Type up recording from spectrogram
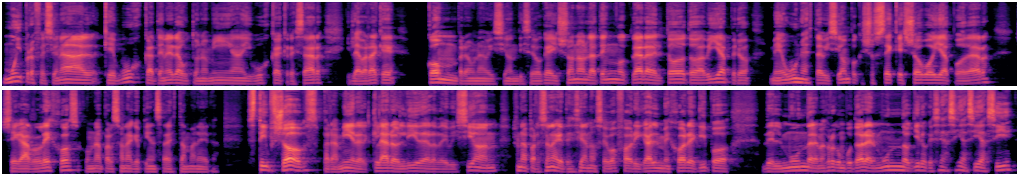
muy profesional, que busca tener autonomía y busca crecer. Y la verdad que compra una visión, dice, ok, yo no la tengo clara del todo todavía, pero me uno a esta visión porque yo sé que yo voy a poder llegar lejos con una persona que piensa de esta manera. Steve Jobs, para mí era el claro líder de visión, una persona que te decía, no sé, vos fabricás el mejor equipo del mundo, la mejor computadora del mundo, quiero que sea así, así, así.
